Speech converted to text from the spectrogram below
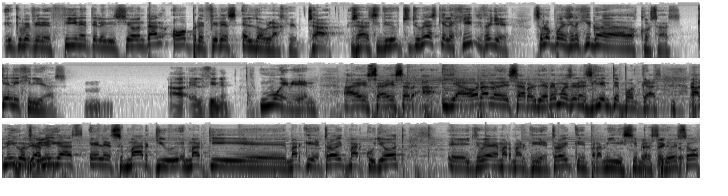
¿Qué prefieres? ¿Cine, televisión, tal? ¿O prefieres el doblaje? O sea, o sea si, tuvieras que elegir, dices, oye, solo puedes elegir una de las dos cosas. ¿Qué elegirías? Mm el cine. Muy bien, a esa, esa y ahora lo desarrollaremos en el siguiente podcast. Amigos y amigas, él es Marky, Marky, eh, Marky Detroit, Mark Cuyot. Eh, te voy a llamar Marky Detroit, que para mí siempre ha sido eso.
